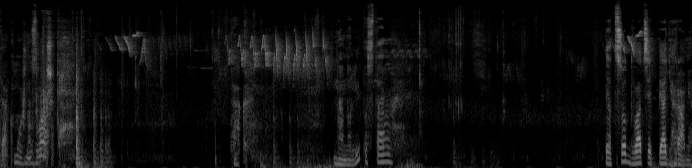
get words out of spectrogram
Так, можна зважити. Так, на нулі поставив. 525 грамів.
